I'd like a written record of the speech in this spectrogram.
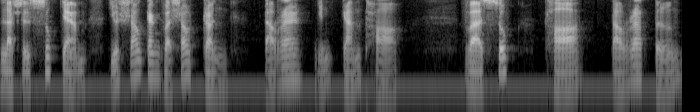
là sự xúc chạm giữa sáu căn và sáu trần, tạo ra những cảm thọ. Và xúc thọ tạo ra tưởng.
